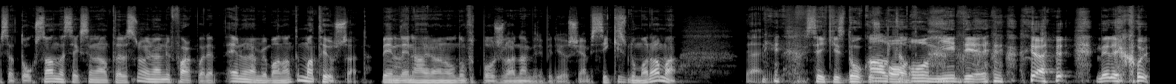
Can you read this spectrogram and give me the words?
mesela 90 ile 86 arasında önemli bir fark var. En önemli bağlantı Mateus zaten. Benim de en hayran olduğum futbolculardan biri biliyorsun. Yani 8 numara ama yani 8, 9, 6, 10. 10, 7. yani nereye koy?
